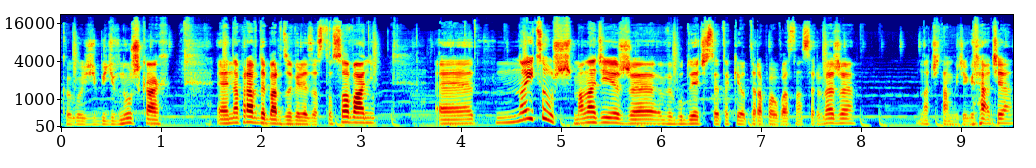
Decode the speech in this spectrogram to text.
kogoś bić w nóżkach. E, naprawdę bardzo wiele zastosowań. E, no i cóż, mam nadzieję, że wybudujecie sobie takiego trapa u was na serwerze, znaczy tam gdzie gracie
